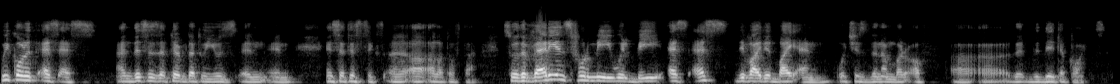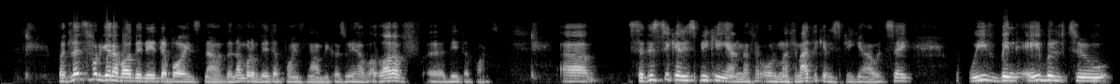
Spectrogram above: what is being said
We call it SS, and this is a term that we use in, in, in statistics uh, a lot of time. So the variance for me will be SS divided by N, which is the number of uh, uh, the, the data points. But let's forget about the data points now, the number of data points now, because we have a lot of uh, data points. Uh, statistically speaking, and math or mathematically speaking, I would say, we've been able to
